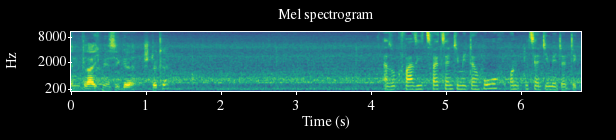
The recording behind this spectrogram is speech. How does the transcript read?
in gleichmäßige Stücke. Also quasi zwei Zentimeter hoch und ein Zentimeter dick,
